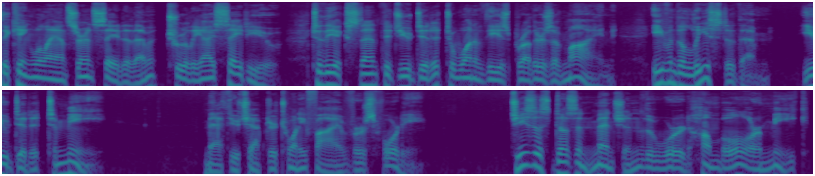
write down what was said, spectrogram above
The king will answer and say to them, Truly I say to you, to the extent that you did it to one of these brothers of mine, even the least of them, you did it to me. Matthew chapter 25, verse 40. Jesus doesn't mention the word humble or meek,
